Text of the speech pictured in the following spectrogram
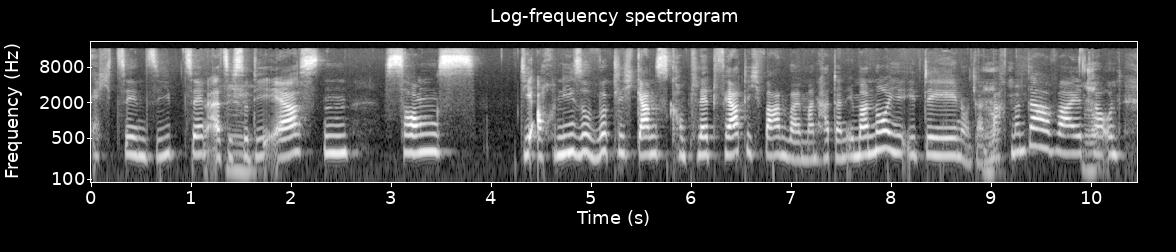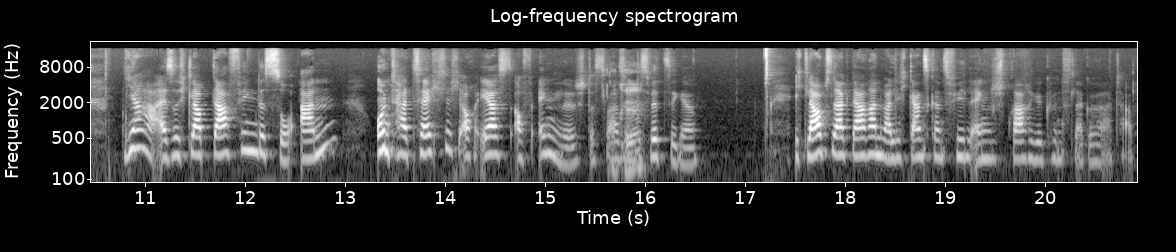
16, 17, als ich so mhm. die ersten Songs die auch nie so wirklich ganz komplett fertig waren, weil man hat dann immer neue Ideen und dann ja. macht man da weiter. Ja. Und ja, also ich glaube, da fing das so an und tatsächlich auch erst auf Englisch. Das war okay. so das Witzige. Ich glaube, es lag daran, weil ich ganz, ganz viele englischsprachige Künstler gehört habe.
